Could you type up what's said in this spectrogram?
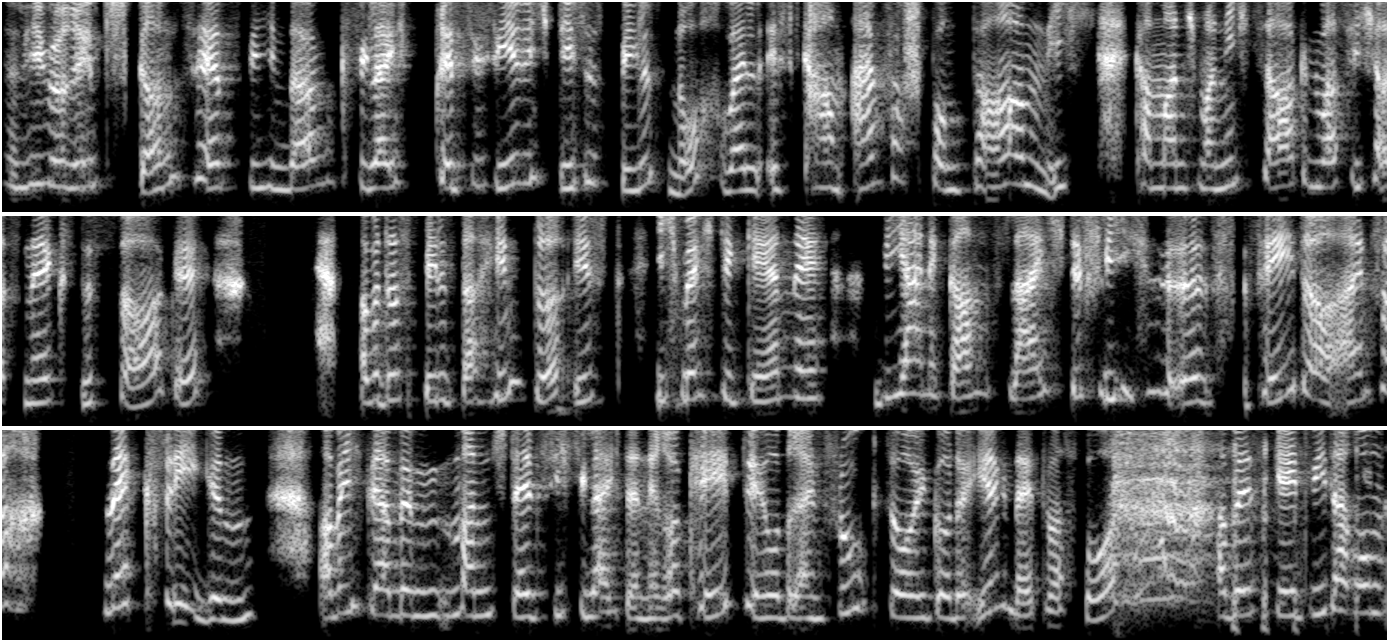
Lieber Rich, ganz herzlichen Dank. Vielleicht präzisiere ich dieses Bild noch, weil es kam einfach spontan. Ich kann manchmal nicht sagen, was ich als nächstes sage. Aber das Bild dahinter ist, ich möchte gerne wie eine ganz leichte Flie äh, Feder einfach wegfliegen. Aber ich glaube, man stellt sich vielleicht eine Rakete oder ein Flugzeug oder irgendetwas vor. Aber es geht wiederum,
